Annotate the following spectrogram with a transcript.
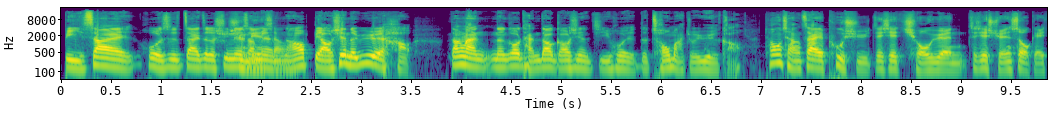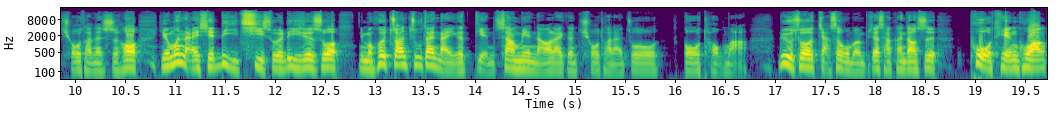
比赛或者是在这个训练上面，然后表现的越好，当然能够谈到高薪的机会的筹码就越高。通常在 push 这些球员、这些选手给球团的时候，有没有哪一些利器？所谓利器就是说，你们会专注在哪一个点上面，然后来跟球团来做沟通嘛？例如说，假设我们比较常看到是。破天荒，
